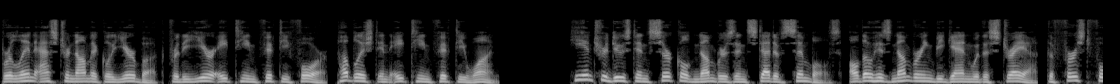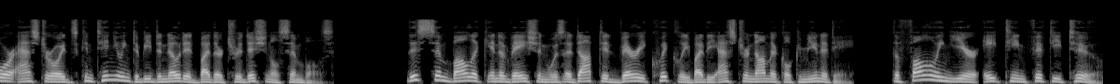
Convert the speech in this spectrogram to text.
Berlin Astronomical Yearbook for the year 1854, published in 1851. He introduced encircled numbers instead of symbols, although his numbering began with Astraea, the first four asteroids continuing to be denoted by their traditional symbols. This symbolic innovation was adopted very quickly by the astronomical community. The following year 1852,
